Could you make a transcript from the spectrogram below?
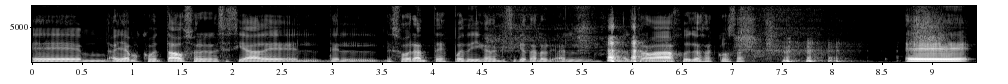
em, habíamos comentado sobre la necesidad del, del desodorante después de llegar en bicicleta al trabajo y todas esas cosas. Eh,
